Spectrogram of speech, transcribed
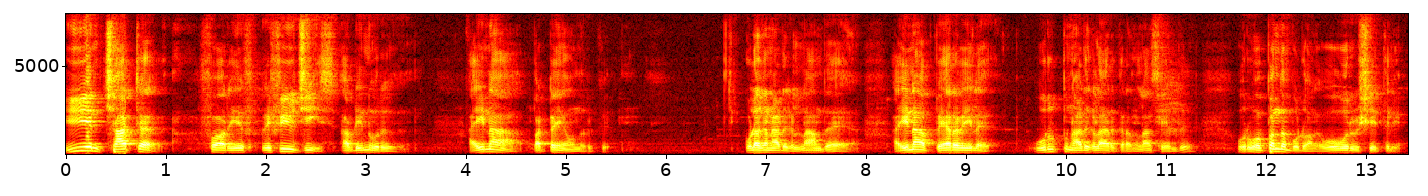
யூஎன் சார்ட்டர் ஃபார் ரெஃப்யூஜிஸ் அப்படின்னு ஒரு ஐநா பட்டயம் ஒன்று இருக்குது உலக நாடுகள்லாம் அந்த ஐநா பேரவையில் உறுப்பு நாடுகளாக இருக்கிறவங்கலாம் சேர்ந்து ஒரு ஒப்பந்தம் போடுவாங்க ஒவ்வொரு விஷயத்துலையும்.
